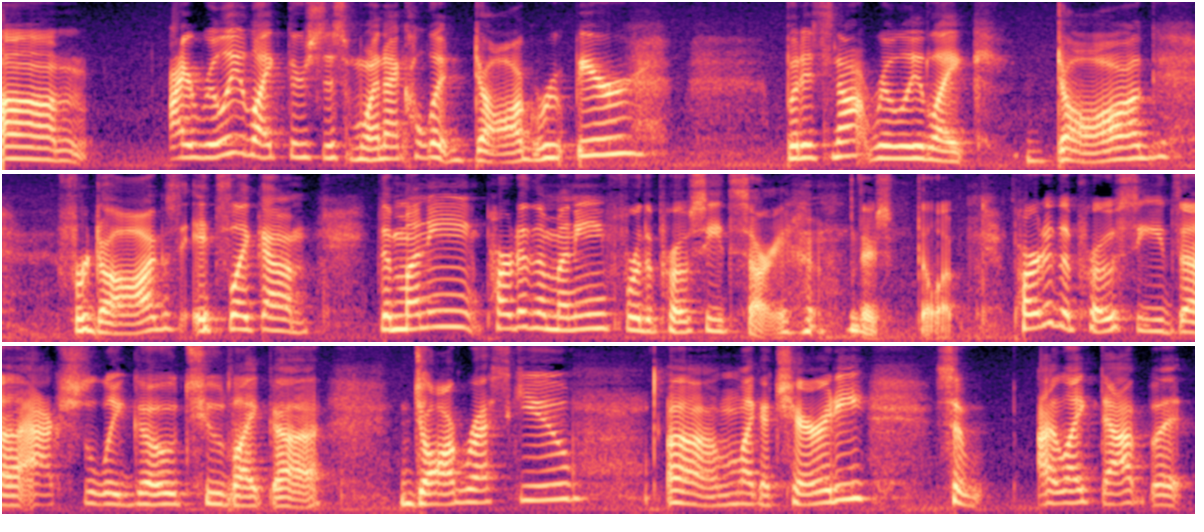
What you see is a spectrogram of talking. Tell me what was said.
Um I really like there's this one I call it dog root beer. But it's not really like dog for dogs. It's like um the money, part of the money for the proceeds, sorry, there's Philip. Part of the proceeds uh, actually go to like a dog rescue, um, like a charity. So I like that, but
